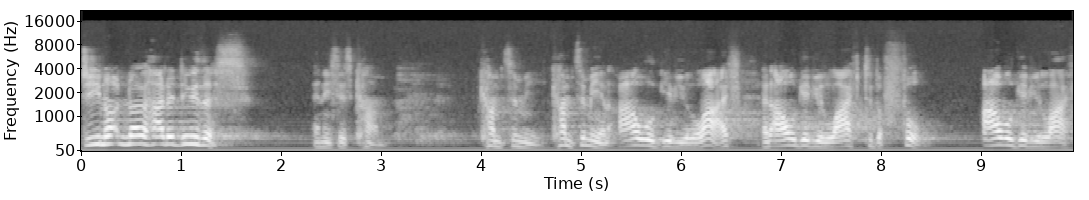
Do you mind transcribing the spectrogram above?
Do you not know how to do this? And he says, Come. Come to me. Come to me, and I will give you life, and I will give you life to the full. I will give you life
